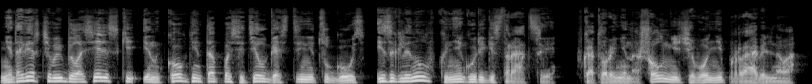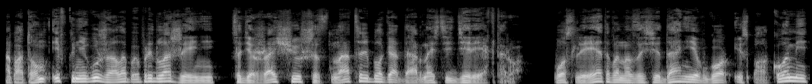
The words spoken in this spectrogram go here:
недоверчивый Белосельский инкогнито посетил гостиницу «Гусь» и заглянул в книгу регистрации, в которой не нашел ничего неправильного, а потом и в книгу жалоб и предложений, содержащую 16 благодарностей директору. После этого на заседании в гор исполкоме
